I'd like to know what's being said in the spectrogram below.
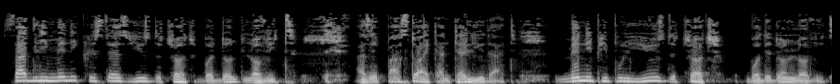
Sadly, many Christians use the church but don't love it. As a pastor, I can tell you that. Many people use the church but they don't love it.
